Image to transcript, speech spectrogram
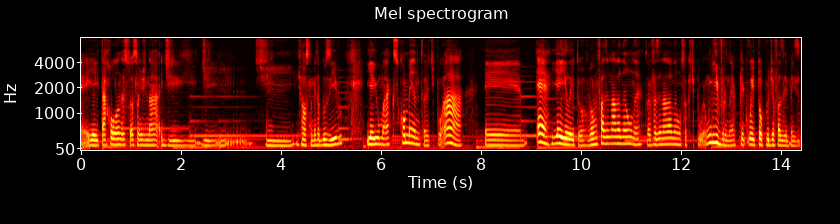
É, e aí tá rolando a situação de, de, de, de, relacionamento abusivo. E aí o Max comenta, tipo, ah, é, é, e aí, leitor? Vamos fazer nada não, né? Tu vai fazer nada não. Só que, tipo, é um livro, né? O que, que o leitor podia fazer? Mas,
